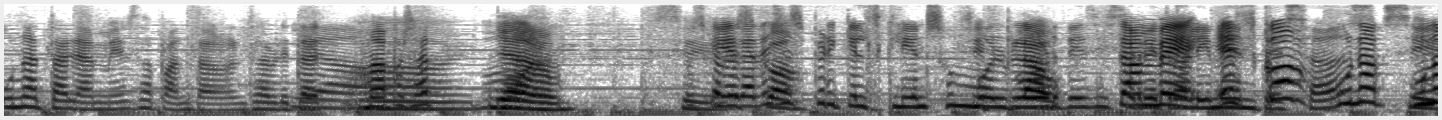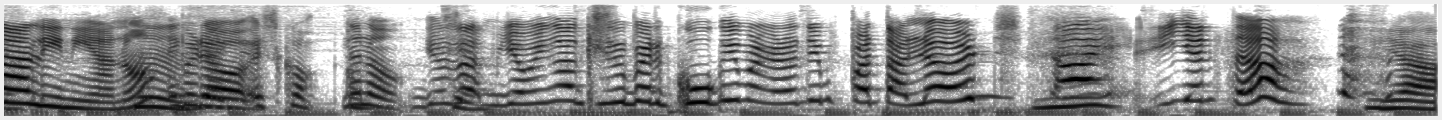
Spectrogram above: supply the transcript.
una talla més de pantalons, de veritat. Ja. M'ha passat Ai, molt. Ja. Sí. És que a I és vegades com, és perquè els clients són molt Sisplau. bordes i se També, és com saps? una, Sí. una línia, no? Mm. Però Exacte. és com... No, no, Jo, sí. jo vinc aquí super cookie perquè no tinc pantalons. Ai, I ja està. Ja.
